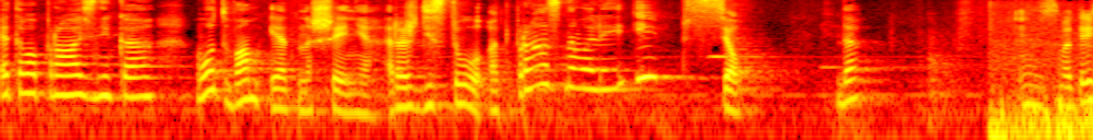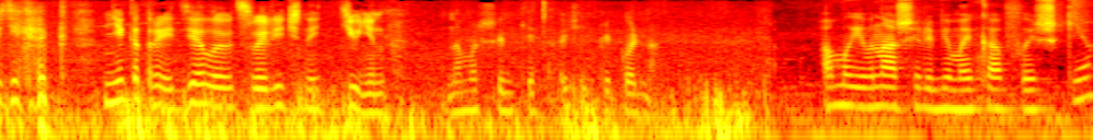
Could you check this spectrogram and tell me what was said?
этого праздника. Вот вам и отношения. Рождество отпраздновали и все. Да? Смотрите, как некоторые делают свой личный тюнинг на машинке. Очень прикольно. А мы в нашей любимой кафешке.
